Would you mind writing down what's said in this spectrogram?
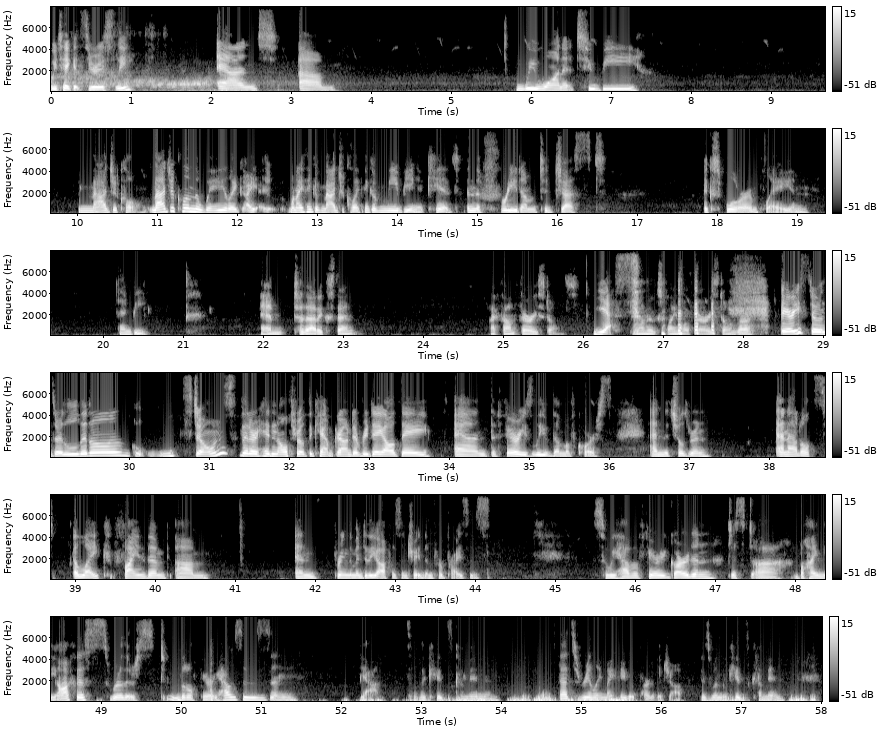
We take it seriously. And um, we want it to be magical magical in the way like i when i think of magical i think of me being a kid and the freedom to just explore and play and and be And to that extent, I found fairy stones. Yes. You want to explain what fairy stones are? Fairy stones are little stones that are hidden all throughout the campground every day, all day. And the fairies leave them, of course. And the children and adults alike find them um, and bring them into the office and trade them for prizes. So we have a fairy garden just uh, behind the office where there's little fairy houses. And yeah, so the kids come in and that's really my favorite part of the job is when the kids come in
